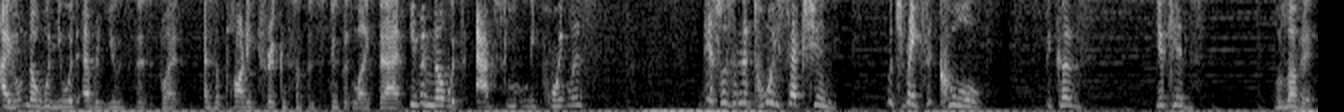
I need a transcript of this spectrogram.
I don't know when you would ever use this, but as a potty trick or something stupid like that, even though it's absolutely pointless, this was in the toy section, which makes it cool. Because your kids will love it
